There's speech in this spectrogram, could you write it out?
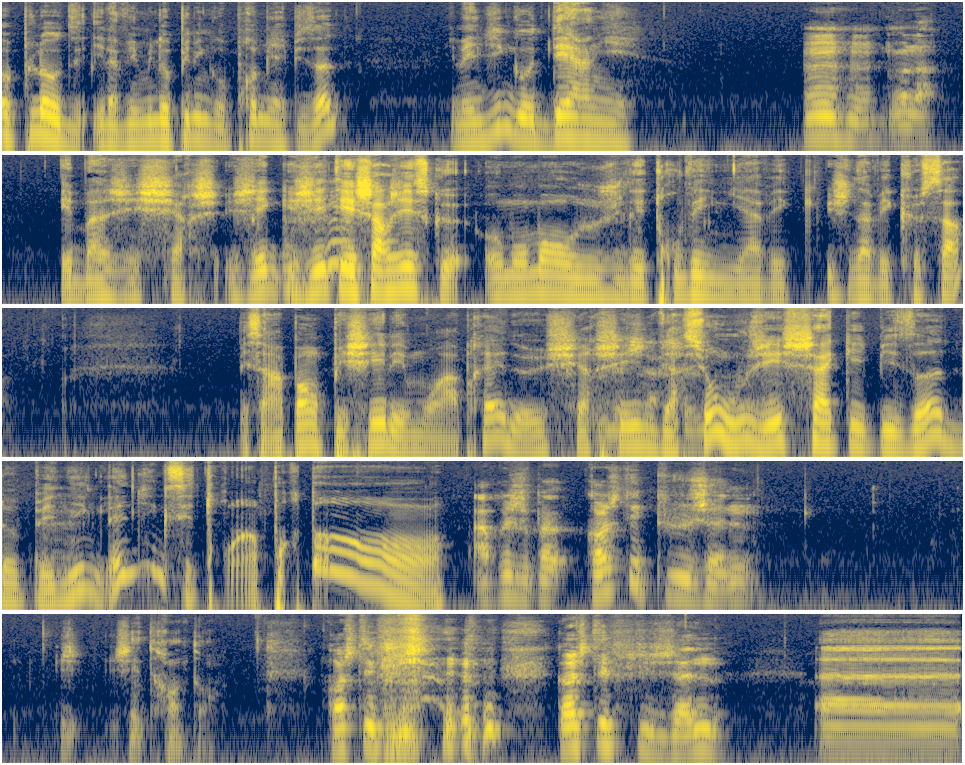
upload, il avait mis l'opening au premier épisode. Et l'ending au dernier. Mhm, voilà. Et ben, j'ai cherché. J'ai téléchargé parce que au moment où je l'ai trouvé, il n'y avait, je n'avais que ça. Mais ça m'a pas empêché les mois après de chercher De une version où j'ai chaque épisode, l'opening, l'ending. C'est trop important. Après, je quand j'étais plus jeune, j'ai 30 ans. Quand j'étais plus, quand j'étais plus jeune, euh,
